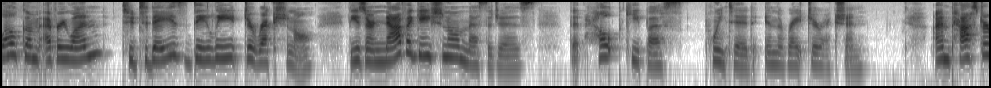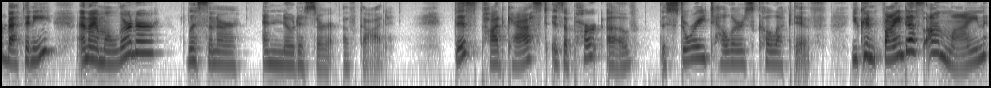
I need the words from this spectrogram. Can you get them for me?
Welcome, everyone, to today's Daily Directional. These are navigational messages that help keep us pointed in the right direction. I'm Pastor Bethany, and I'm a learner, listener, and noticer of God. This podcast is a part of the Storytellers Collective. You can find us online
